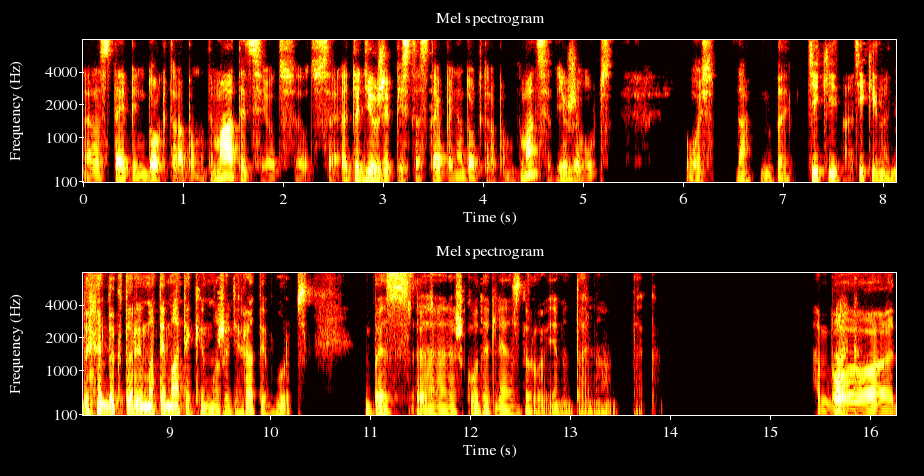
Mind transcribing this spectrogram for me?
е, степінь доктора по математиці. От, от все. Тоді вже після степеня доктора по математиці, тоді вже GURPS. Ось, да. Тільки тільки доктори математики можуть грати в GURPS без е, шкоди для здоров'я ментального. Так. Або так.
